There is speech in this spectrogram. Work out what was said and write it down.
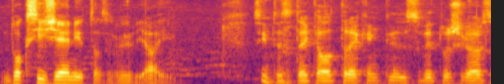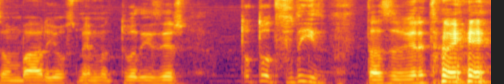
do oxigênio, estás a ver? E- Sim, tens até aquela track em que se vê tu a chegares a um bar e ouve-se mesmo tu a dizeres estou todo fodido. Estás a ver? Então é,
